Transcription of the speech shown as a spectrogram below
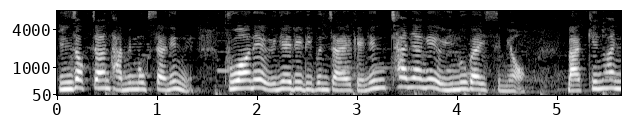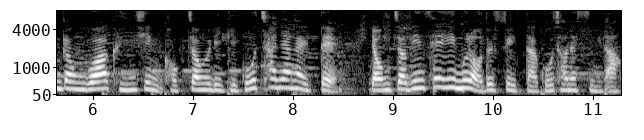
윤석전 담임 목사는 구원의 은혜를 입은 자에게는 찬양의 의무가 있으며 막힌 환경과 근심, 걱정을 이기고 찬양할 때 영적인 새 힘을 얻을 수 있다고 전했습니다.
